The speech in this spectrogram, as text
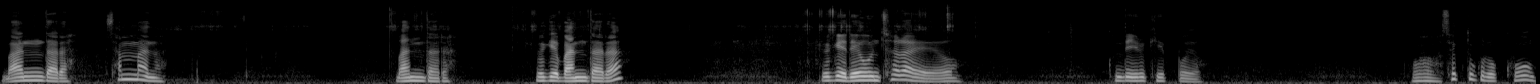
만다라 3만원. 만다라. 요게 만다라 요게 레온 철화예요 근데 이렇게 예뻐요 와 색도 그렇고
